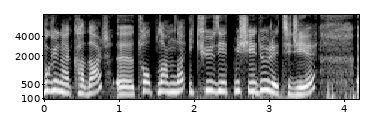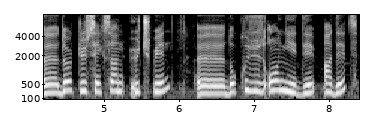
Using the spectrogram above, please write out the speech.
bugüne kadar e, toplamda 277 üreticiye e, 483 bin e, 917 adet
